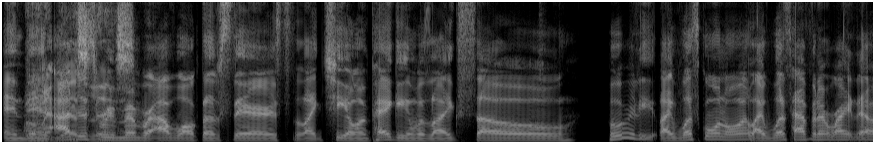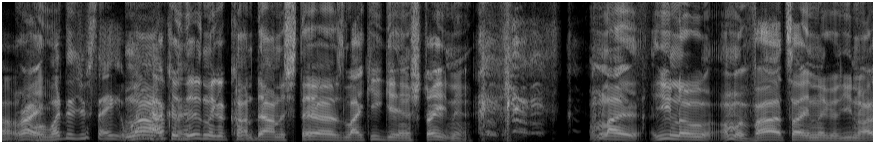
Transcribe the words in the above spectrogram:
And then the I just list. remember I walked upstairs to like Chio and Peggy and was like, so who are these? Like, what's going on? Like, what's happening right now? Right. Or what did you say? What nah, cause this nigga come down the stairs like he getting straightening. I'm like, you know, I'm a vibe type nigga. You know, I,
